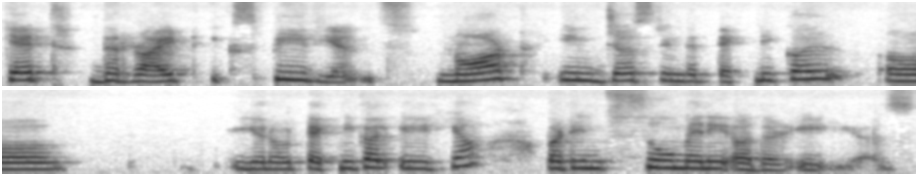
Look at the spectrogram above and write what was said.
get the right experience not in just in the technical uh, you know technical area but in so many other areas.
